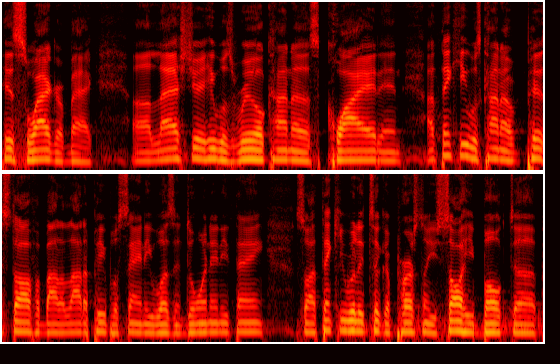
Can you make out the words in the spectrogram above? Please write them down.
his swagger back. Uh, last year he was real kind of quiet, and I think he was kind of pissed off about a lot of people saying he wasn't doing anything. So I think he really took it personal. You saw he bulked up.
